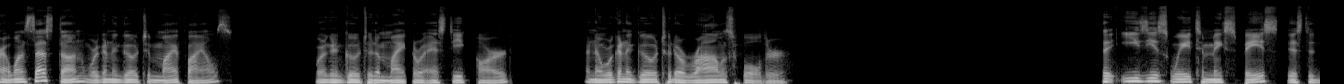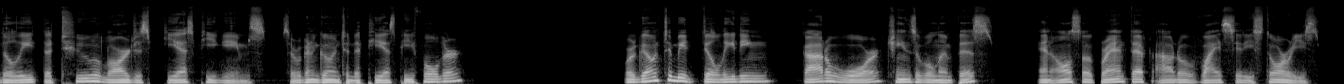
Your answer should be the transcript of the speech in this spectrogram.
Alright, once that's done, we're going to go to My Files. We're going to go to the micro SD card, and then we're going to go to the ROMs folder. The easiest way to make space is to delete the two largest PSP games. So we're going to go into the PSP folder. We're going to be deleting God of War, Chains of Olympus, and also Grand Theft Auto Vice City Stories.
